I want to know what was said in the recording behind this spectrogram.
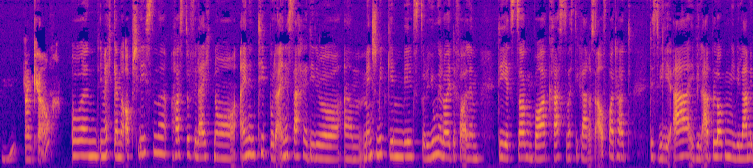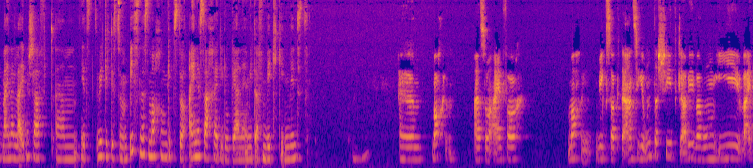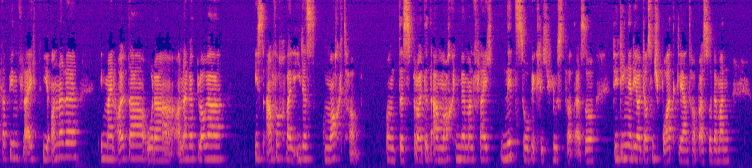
Mhm. Danke auch. Und ich möchte gerne noch abschließen. Hast du vielleicht noch einen Tipp oder eine Sache, die du ähm, Menschen mitgeben willst oder junge Leute vor allem, die jetzt sagen, boah, krass, was die Clara so aufgebaut hat, das will ich auch, ich will auch bloggen, ich will auch mit meiner Leidenschaft ähm, jetzt wirklich das zum Business machen. Gibt es da eine Sache, die du gerne mit auf den Weg geben willst? Mhm. Ähm, machen. Also einfach machen. Wie gesagt, der einzige Unterschied, glaube ich, warum ich weiter bin vielleicht wie andere in meinem Alter oder andere Blogger, ist einfach, weil ich das gemacht habe. Und das bedeutet auch machen, wenn man vielleicht nicht so wirklich Lust hat. Also die Dinge, die ich halt aus dem Sport gelernt habe. Also wenn man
